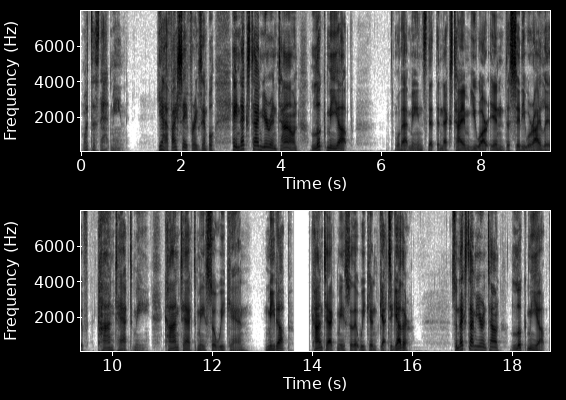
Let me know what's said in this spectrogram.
What does that mean? Yeah, if I say, for example, hey, next time you're in town, look me up. Well, that means that the next time you are in the city where I live, contact me. Contact me so we can meet up contact me so that we can get together. So next time you're in town, look me up.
